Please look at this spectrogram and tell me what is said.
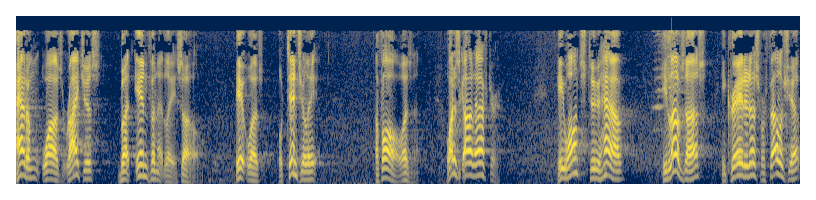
Adam was righteous, but infinitely so. It was potentially a fall, wasn't it? What is God after? He wants to have, He loves us, He created us for fellowship,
